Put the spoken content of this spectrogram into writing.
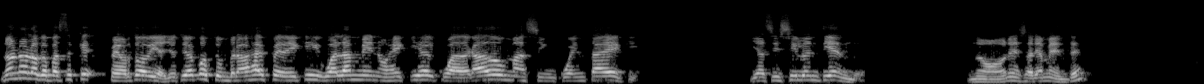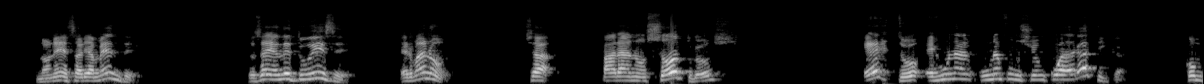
No, no, lo que pasa es que, peor todavía, yo estoy acostumbrado a f de x igual a menos x al cuadrado más 50x. Y así sí lo entiendo. No necesariamente. No necesariamente. Entonces ahí donde tú dices, hermano, o sea, para nosotros, esto es una, función cuadrática. Con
